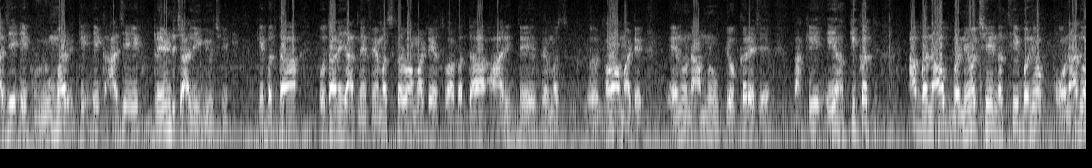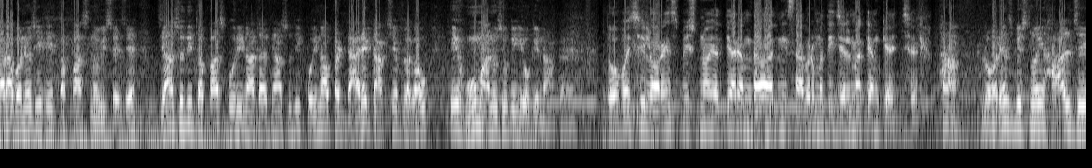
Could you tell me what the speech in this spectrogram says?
આજે એક વ્યુમર કે એક આજે એક ટ્રેન્ડ ચાલી ગયું છે. કે બધા પોતાની જાતને ફેમસ કરવા માટે અથવા બધા આ રીતે ફેમસ થવા માટે એનું નામનો ઉપયોગ કરે છે. બાકી એ હકીકત આ બનાવ બન્યો છે નથી બન્યો કોના દ્વારા બન્યો છે એ તપાસનો વિષય છે. જ્યાં સુધી તપાસ પૂરી ના થાય ત્યાં સુધી કોઈના ઉપર ડાયરેક્ટ આક્ષેપ લગાવું એ હું માનું છું કે યોગ્ય ના ગણાય તો પછી લોરેન્સ બિશ્નોઈ અત્યારે અમદાવાદની સાબરમતી જેલમાં કેમ કેદ છે? હા લોરેન્સ બિશ્નોઈ હાલ જે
